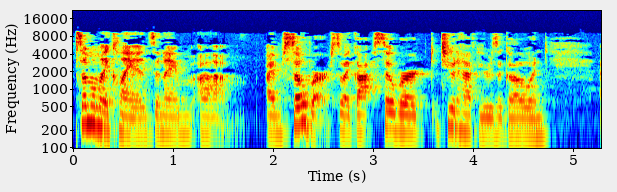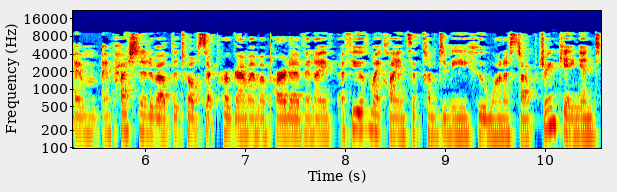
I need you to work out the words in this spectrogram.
some of my clients, and I'm um, I'm sober. So I got sober two and a half years ago, and I'm I'm passionate about the 12 step program I'm a part of, and I've, a few of my clients have come to me who want to stop drinking, and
